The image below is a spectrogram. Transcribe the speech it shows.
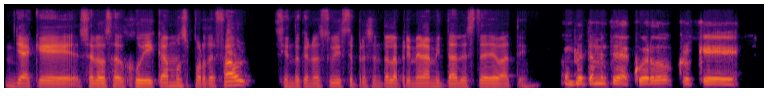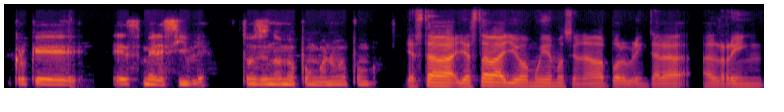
ya que se los adjudicamos por default, siendo que no estuviste presente la primera mitad de este debate. Completamente de acuerdo. Creo que, creo que es merecible. Entonces no me opongo, no me opongo. Ya estaba, ya estaba yo muy emocionado por brincar a- al ring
